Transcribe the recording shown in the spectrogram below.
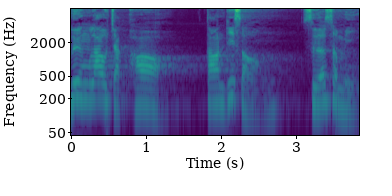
เรื่องเล่าจากพ่อ ตอนที่สอง เสือสมิง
